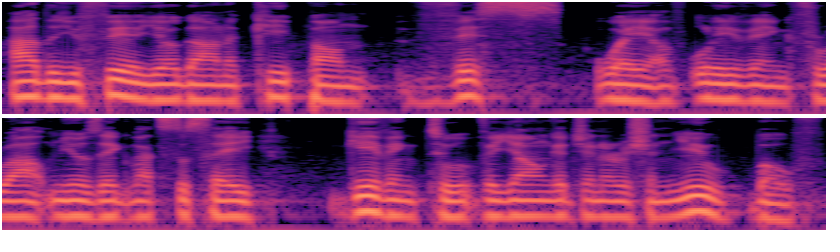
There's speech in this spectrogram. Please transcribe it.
how do you feel you're gonna keep on this way of living throughout music? That's to say, giving to the younger generation, you both.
